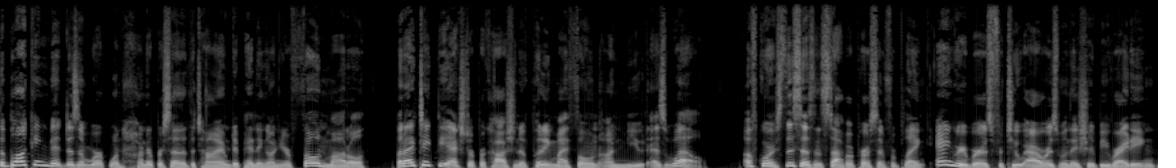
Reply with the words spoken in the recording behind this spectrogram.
The blocking bit doesn't work 100% of the time depending on your phone model, but I take the extra precaution of putting my phone on mute as well. Of course, this doesn't stop a person from playing Angry Birds for two hours when they should be writing,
